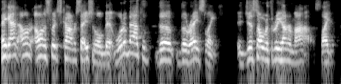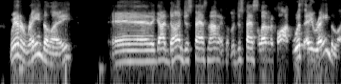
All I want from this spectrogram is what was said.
Hey, guys, I want, I want to switch the conversation a little bit. What about the, the, the race length? It's just over 300 miles. Like, we had a rain delay, and it got done just past nine, just past 11 o'clock with a rain delay.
